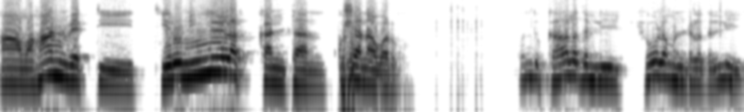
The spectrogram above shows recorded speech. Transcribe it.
ಆ ಮಹಾನ್ ವ್ಯಕ್ತಿ ತಿರುನೀಲಕಂಠನ್ ಕುಶನವರು. ಒಂದು ಕಾಲದಲ್ಲಿ ಚೋಳಮಂಡಲದಲ್ಲಿ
